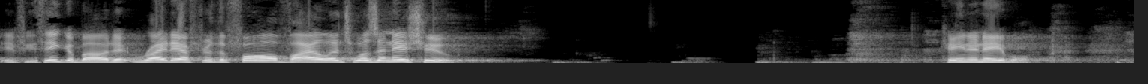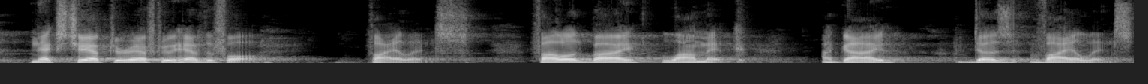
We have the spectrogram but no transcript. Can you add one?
if you think about it, right after the fall, violence was an issue. Cain and Abel. Next chapter after we have the fall, violence. Followed by Lamech a guy who does violence.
